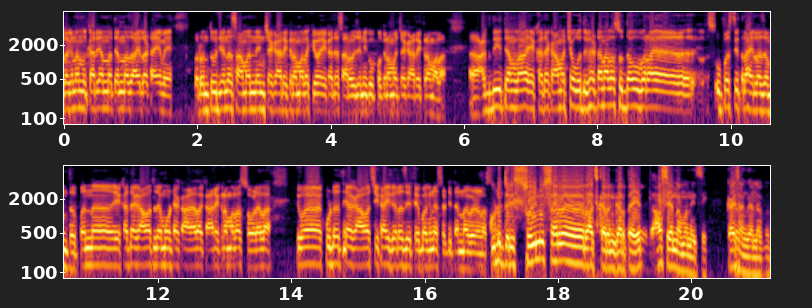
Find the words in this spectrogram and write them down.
लग्न कार्यांना त्यांना जायला टाइम आहे. परंतु जनसामान्यांच्या कार्यक्रमाला किंवा एखाद्या सार्वजनिक उपक्रमाच्या कार्यक्रमाला अगदी त्यांना एखाद्या कामाच्या उद्घाटनाला सुद्धा उभं राह उपस्थित राहायला जमतं. पण एखाद्या गावातल्या मोठ्या काळाला कार्यक्रमाला सोहळ्याला किंवा कुठं त्या गावाची काय गरज आहे ते बघण्यासाठी त्यांना वेळ नसतो. कुठेतरी सोयीनुसार राजकारण करतायत असं यांना म्हणायचे काय सांगायला आपण?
